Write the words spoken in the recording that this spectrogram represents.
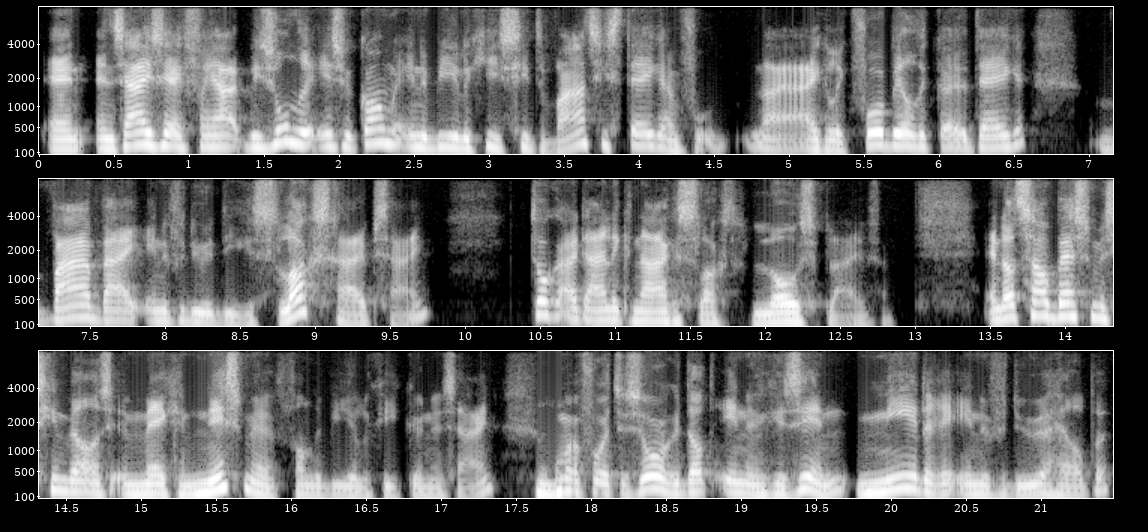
En, en zij zegt van ja, bijzonder is, we komen in de biologie situaties tegen, en nou eigenlijk voorbeelden tegen, waarbij individuen die geslachtsrijp zijn, toch uiteindelijk nageslachtloos blijven. En dat zou best misschien wel eens een mechanisme van de biologie kunnen zijn, om mhm. ervoor te zorgen dat in een gezin meerdere individuen helpen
